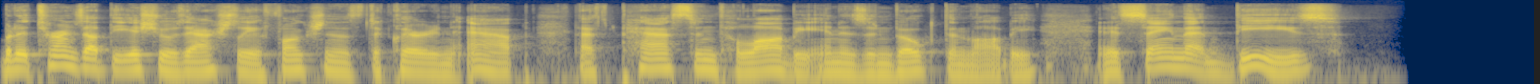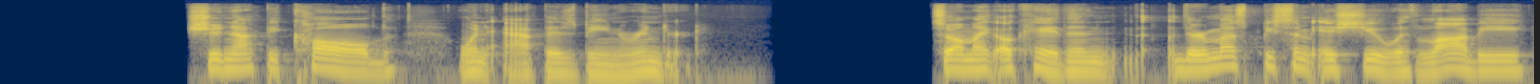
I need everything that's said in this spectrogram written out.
but it turns out the issue is actually a function that's declared in app that's passed into lobby and is invoked in lobby. And it's saying that these should not be called when app is being rendered. So I'm like, okay, then there must be some issue with lobby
